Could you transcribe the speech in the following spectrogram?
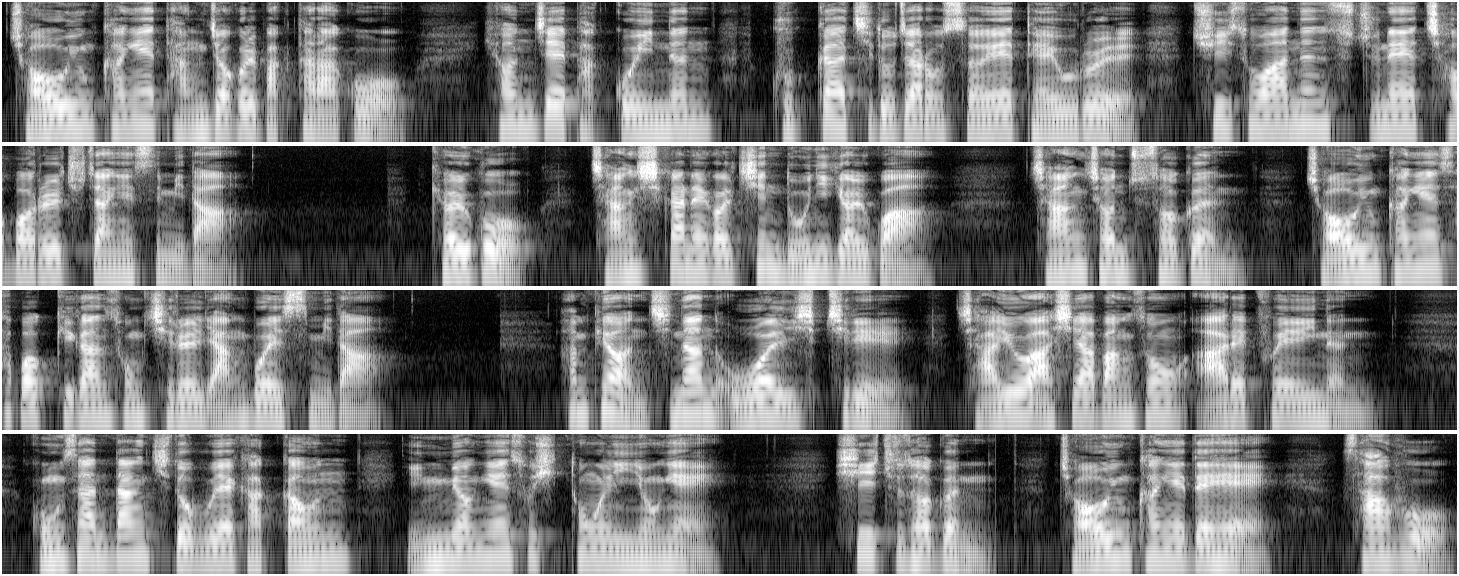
저우융캉의 당적을 박탈하고 현재 받고 있는 국가 지도자로서의 대우를 취소하는 수준의 처벌을 주장했습니다. 결국 장시간에 걸친 논의 결과 장 전 주석은 저우융캉의 사법기관 송치를 양보했습니다. 한편 지난 5월 27일 자유아시아방송 RFA는 공산당 지도부에 가까운 익명의 소식통을 인용해 시 주석은 저우융캉에 대해 사후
